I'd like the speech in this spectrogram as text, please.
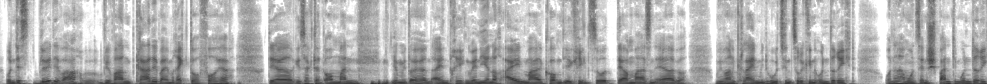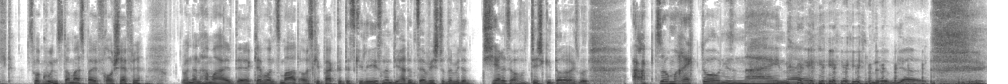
Und das Blöde war, wir waren gerade beim Rektor vorher, der gesagt hat, oh Mann, ihr mit euren Einträgen, wenn ihr noch einmal kommt, ihr kriegt so dermaßen Ärger. Und wir waren klein mit Hut, sind zurück in den Unterricht und dann haben wir uns entspannt im Unterricht. Es war Kunst damals bei Frau Scheffel. Und dann haben wir halt äh, Clever und Smart ausgepackt und das gelesen und die hat uns erwischt und dann mit der Schere so auf den Tisch gedonnert und gesagt, ab zum Rektor und wir so, nein, nein. Ja,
